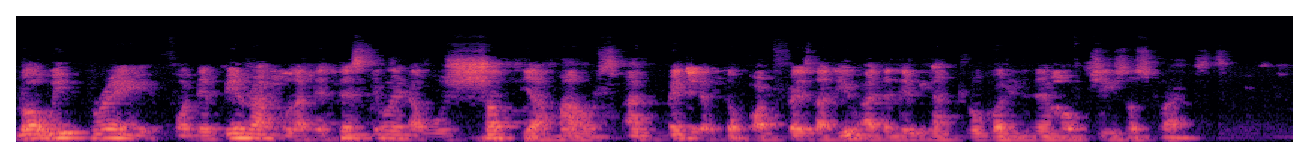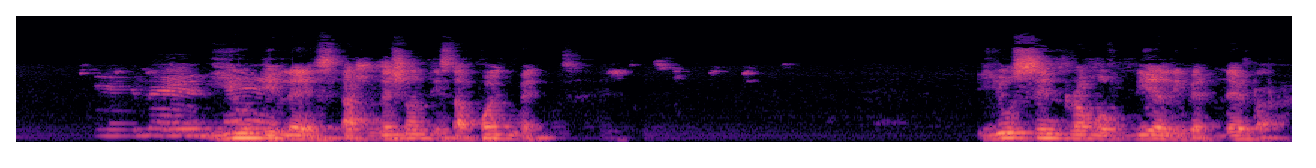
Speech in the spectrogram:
Lord, we pray for the miracle and the testimony that will shut their mouths and make them to confess that you are the living and true God in the name of Jesus Christ. Amen. You delay, stagnation, disappointment, you syndrome of nearly but never,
